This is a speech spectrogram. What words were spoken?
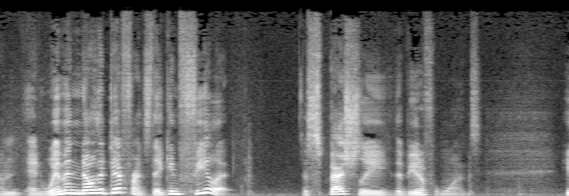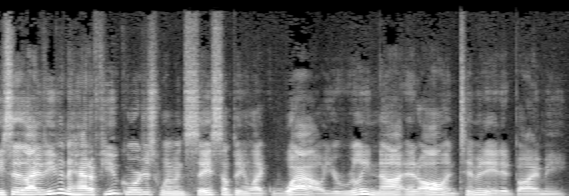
And, and women know the difference, they can feel it, especially the beautiful ones. He says, I've even had a few gorgeous women say something like, Wow, you're really not at all intimidated by me.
